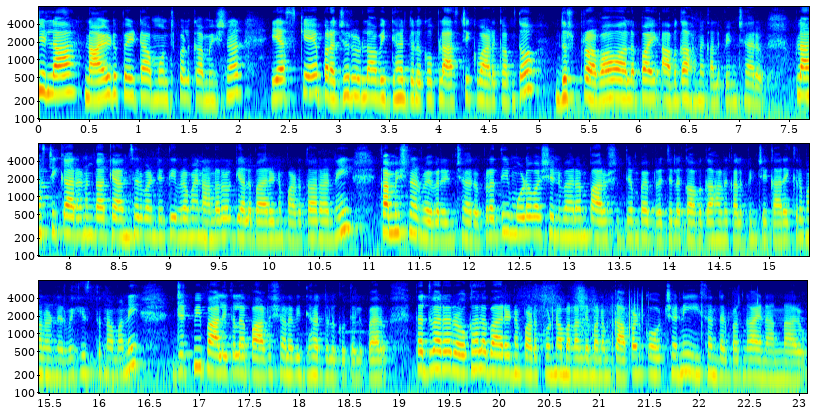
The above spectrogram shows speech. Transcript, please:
జిల్లా Naidupeta municipal commissioner S K ప్రజరుల్లా విద్యార్థులకు ప్లాస్టిక్ వాడకంతో దుష్ప్రభావాలపై అవగాహన కల్పించారు. ప్లాస్టిక్ కారణంగా క్యాన్సర్ వంటి తీవ్రమైన అనారోగ్యాల బారిన పడతారని కమిషనర్ వివరించారు. ప్రతి మూడవ శనివారం పారిశుద్ధ్యంపై ప్రజలకు అవగాహన కల్పించే కార్యక్రమాలను నిర్వహిస్తున్నామని జడ్పీ పాలికల పాఠశాల విద్యార్థులకు తెలిపారు. తద్వారా రోగాల బారిన పడకుండా మనల్ని మనం కాపాడుకోవచ్చని ఈ సందర్భంగా ఆయన అన్నారు.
